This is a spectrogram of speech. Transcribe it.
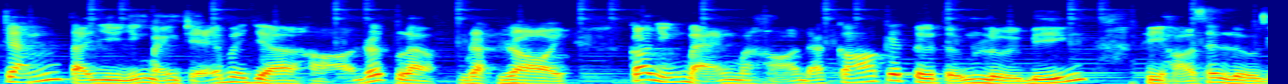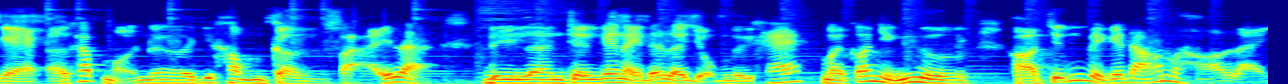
tránh. Tại vì những bạn trẻ bây giờ họ rất là rạch ròi. Có những bạn mà họ đã có cái tư tưởng lười biếng thì họ sẽ lừa gạt ở khắp mọi nơi chứ không cần phải là đi lên trên cái này để lợi dụng người khác. Mà có những người họ chính vì cái đó mà họ lại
